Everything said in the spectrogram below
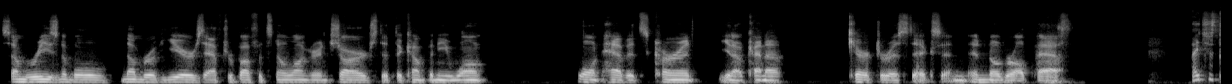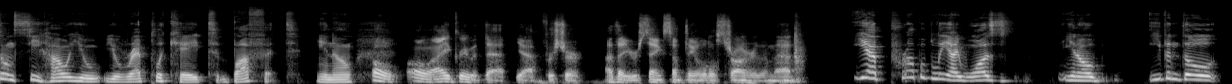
some reasonable number of years after Buffett's no longer in charge, that the company won't won't have its current, you know, kind of characteristics and, and overall path? I just don't see how you you replicate Buffett. You know? Oh, oh, I agree with that. Yeah, for sure. I thought you were saying something a little stronger than that. Yeah, probably I was. You know, even though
